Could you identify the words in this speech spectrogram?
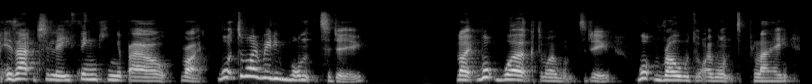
is actually thinking about right, what do I really want to do? Like, what work do I want to do? What role do I want to play?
